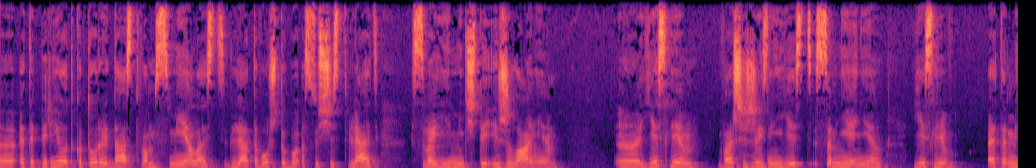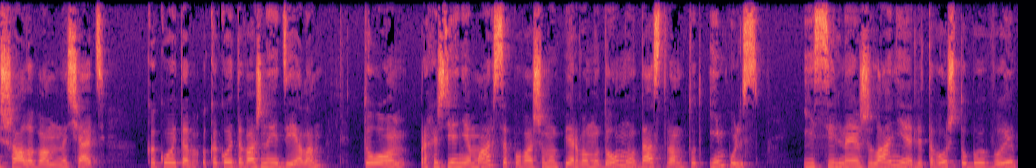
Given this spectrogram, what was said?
это период, который даст вам смелость для того, чтобы осуществлять свои мечты и желания. Э, если в вашей жизни есть сомнения, если это мешало вам начать какое-то какое важное дело, то прохождение Марса по вашему первому дому даст вам тот импульс и сильное желание для того, чтобы вы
